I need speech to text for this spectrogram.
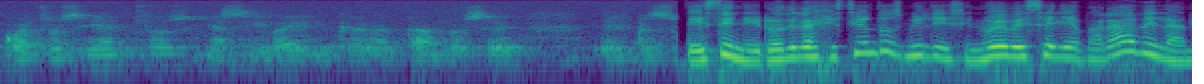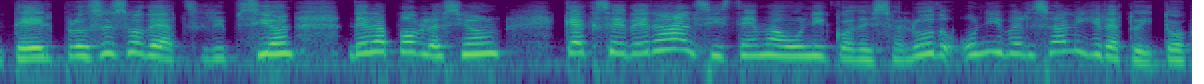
400 y así va a ir incrementándose desde enero de la gestión 2019 se llevará adelante el proceso de adscripción de la población que accederá al Sistema Único de Salud universal y gratuito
